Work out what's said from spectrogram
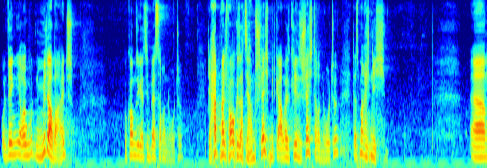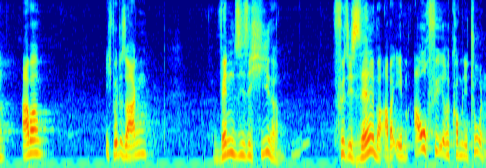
Und wegen Ihrer guten Mitarbeit bekommen Sie jetzt die bessere Note. Der hat manchmal auch gesagt, Sie haben schlecht mitgearbeitet, kriegen Sie eine schlechtere Note. Das mache ich nicht. Ähm, aber ich würde sagen, wenn Sie sich hier für sich selber, aber eben auch für Ihre Kommilitonen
